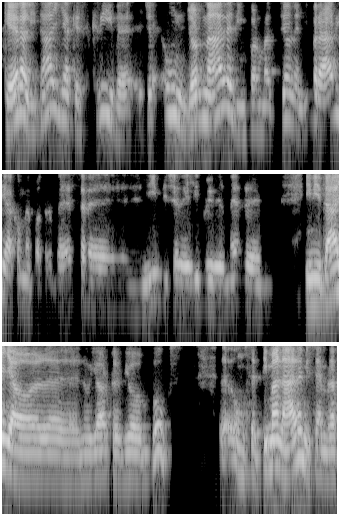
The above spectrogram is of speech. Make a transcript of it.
che era l'Italia che scrive, cioè un giornale di informazione libraria come potrebbe essere l'indice dei libri del mese in Italia o il New York Review of Books, un settimanale mi sembra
